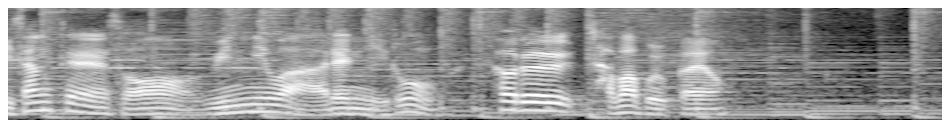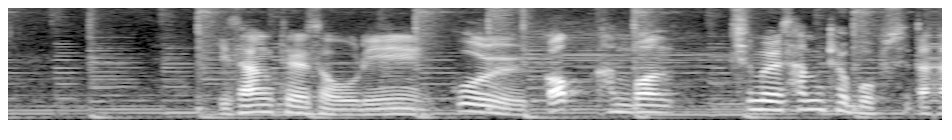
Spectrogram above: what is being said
이 상태에서 윗니와 아랫니로 혀를 잡아 볼까요? 이 상태에서 우리 꿀꺽 한번 침을 삼켜 봅시다.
